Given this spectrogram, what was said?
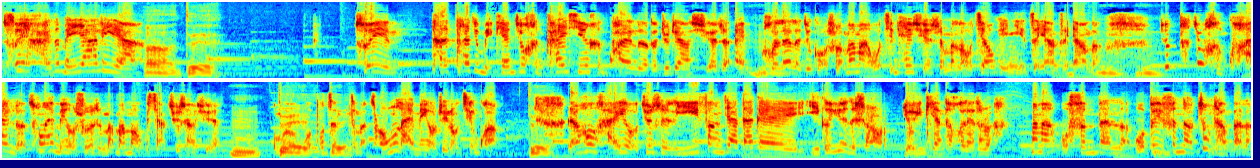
所以孩子没压力呀。嗯，对。所以。他他就每天就很开心很快乐的就这样学着，哎，回来了就跟我说，妈妈，我今天学什么了？我教给你怎样怎样的，就他就很快乐，从来没有说什么妈妈我不想去上学，嗯，我我不怎么怎么，从来没有这种情况。对。然后还有就是离放假大概一个月的时候，有一天他回来，他说，妈妈，我分班了，我被分到正常班了。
